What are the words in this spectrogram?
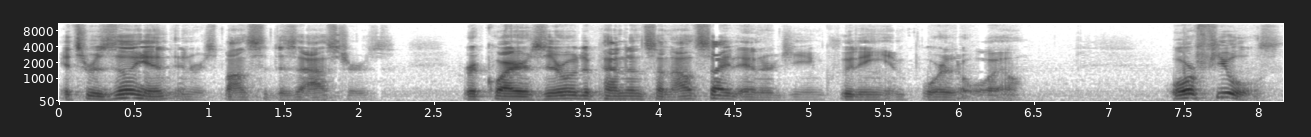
It's resilient in response to disasters, requires zero dependence on outside energy, including imported oil, or fuels,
